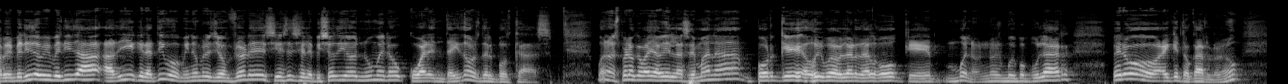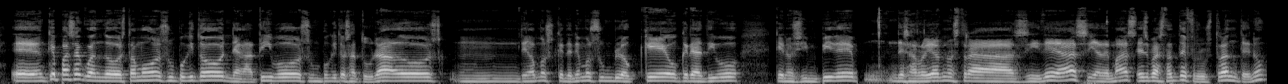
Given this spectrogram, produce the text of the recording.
bienvenido, bienvenida a DJ Creativo. Mi nombre es John Flores y este es el episodio número 42 del podcast. Bueno, espero que vaya bien la semana porque hoy voy a hablar de algo que, bueno, no es muy popular, pero hay que tocarlo, ¿no? Eh, ¿Qué pasa cuando estamos un poquito negativos, un poquito saturados? Mm, digamos que tenemos un bloqueo creativo que nos impide desarrollar nuestras ideas y además es bastante frustrante, ¿no?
